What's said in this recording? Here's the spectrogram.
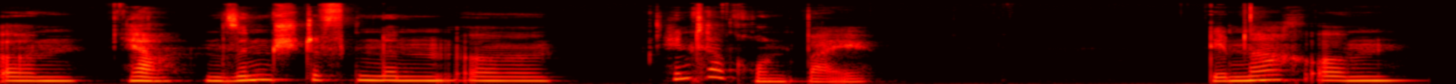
ähm, ja einen sinnstiftenden äh, Hintergrund bei? Demnach ähm,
